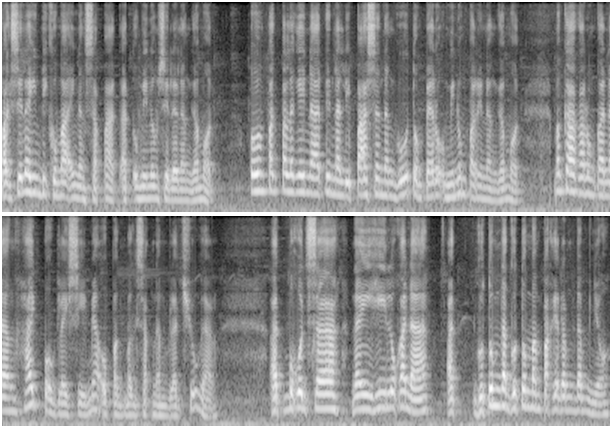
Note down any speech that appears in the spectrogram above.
pag sila hindi kumain ng sapat at uminom sila ng gamot, o pagpalagay natin na lipasan ng gutom pero uminom pa rin ng gamot, magkakaroon ka ng hypoglycemia o pagbagsak ng blood sugar. At bukod sa nahihilo ka na at gutom na gutom ang pakiramdam nyo,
